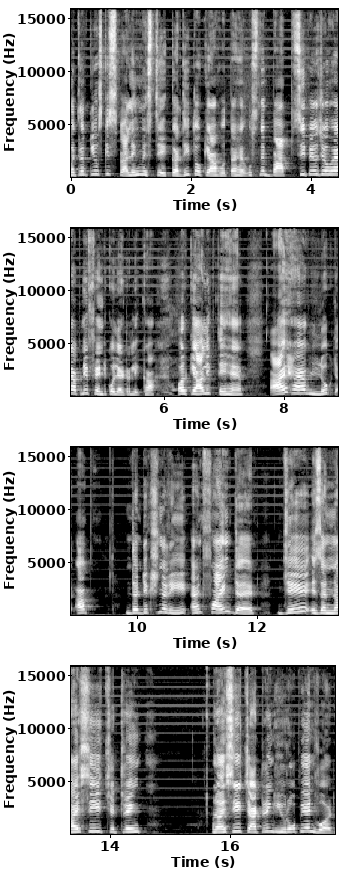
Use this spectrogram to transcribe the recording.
मतलब कि उसकी स्पेलिंग मिस्टेक कर दी तो क्या होता है? उसने वापसी पे जो है अपने फ्रेंड को लेटर लिखा। और क्या लिखते हैं? I have looked up the dictionary and find that J is a noisy chattering noisy chattering European word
